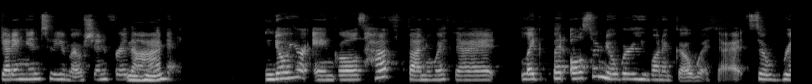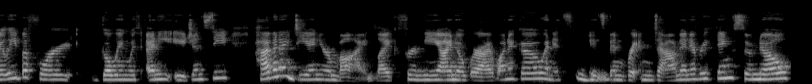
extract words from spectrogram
getting into the emotion for that. Mm-hmm. Know your angles, have fun with it. Like, but also know where you want to go with it. So, really, before going with any agency, have an idea in your mind. Like, for me, I know where I want to go, and it's mm-hmm. it's been written down and everything. So, know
